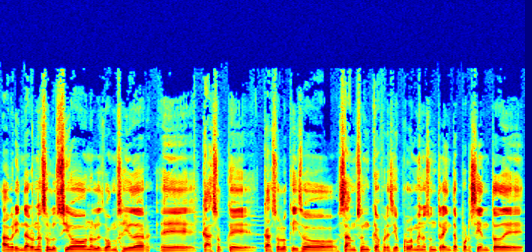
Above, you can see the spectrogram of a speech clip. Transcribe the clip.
a brindar una solución o les vamos a ayudar. Eh, caso, que, caso lo que hizo Samsung, que ofreció por lo menos un 30% de,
